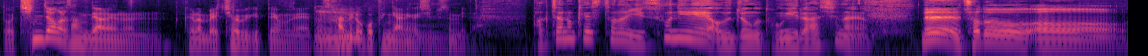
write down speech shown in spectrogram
또 친정을 상대하는 그런 matchup이기 때문에 또 음. 3위로 꼽힌 게 아닌가 싶습니다. 박찬호 캐스터는 이 순위에 어느 정도 동의를 하시나요? 네, 저도 어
